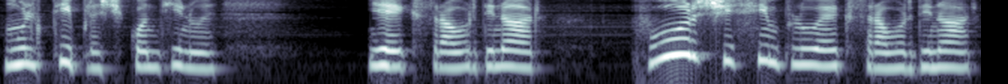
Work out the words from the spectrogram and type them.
multiple și continue. E extraordinar, pur și simplu extraordinar.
